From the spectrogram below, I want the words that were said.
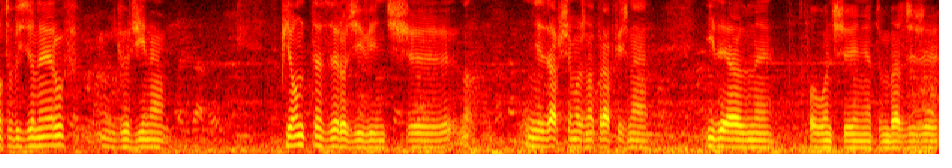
Motowizjonerów, godzina 5.09. Yy, No, nie zawsze można trafić na idealne połączenie, tym bardziej, że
